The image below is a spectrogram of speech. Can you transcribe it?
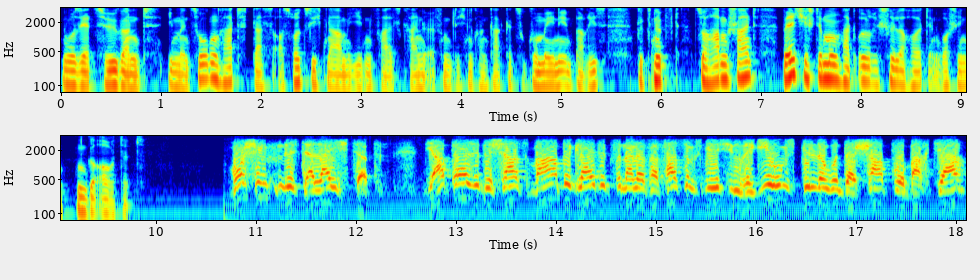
nur sehr zögernd ihm entzogen hat, das aus Rücksichtnahme jedenfalls keine öffentlichen Kontakte zu Khomeini in Paris geknüpft zu haben scheint. Welche Stimmung hat Ulrich Schiller heute in Washington geortet? Washington ist erleichtert. Die Abreise des Schahs war begleitet von einer verfassungsmäßigen Regierungsbildung unter Shahpur Bakhtiar,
